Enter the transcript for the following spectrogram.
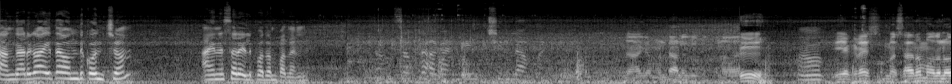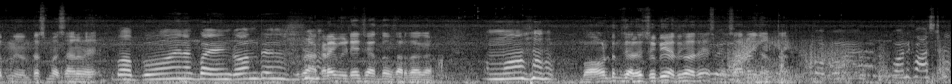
కంగారుగా అయితే ఉంది కొంచెం. అయినా సరే వెళ్ళిపోదాం పదండి. ఇక్కడ శ్మశానం మొదలవుతుంది అంత శ్మశానమే. బాబు నాకు భయంగా ఉంది. ఇప్పుడు అక్కడే వీడియో చేద్దాం సరదాగా. అమ్మో. బాగుంటుంది సరే చూపి అదిగో అదే శ్మశానం ఫాస్ట్గా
